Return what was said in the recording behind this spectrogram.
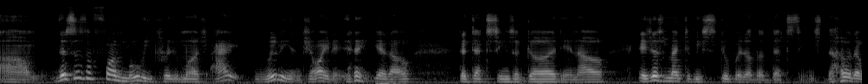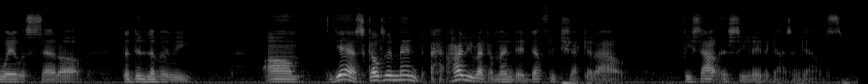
Um, this is a fun movie, pretty much. I really enjoyed it. you know, the death scenes are good, you know. It's just meant to be stupid of the death scenes, the way it was set up, the delivery. Um, yeah, Skeleton Men, highly recommend it. Definitely check it out. Peace out and see you later, guys and gals.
